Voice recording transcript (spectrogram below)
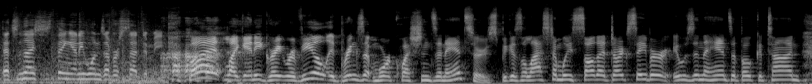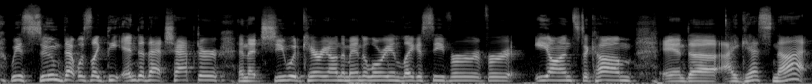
That's the nicest thing anyone's ever said to me. but like any great reveal, it brings up more questions than answers. Because the last time we saw that dark saber, it was in the hands of Bo-Katan. We assumed that was like the end of that chapter, and that she would carry on the Mandalorian legacy for for eons to come. And uh, I guess not,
